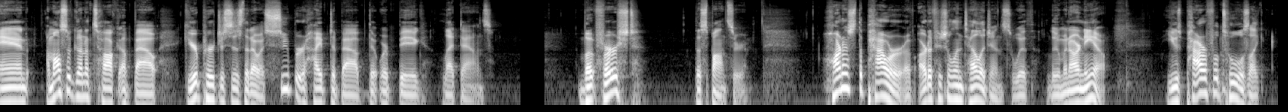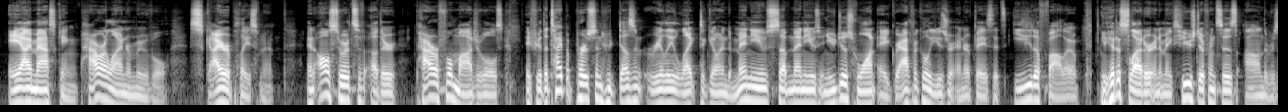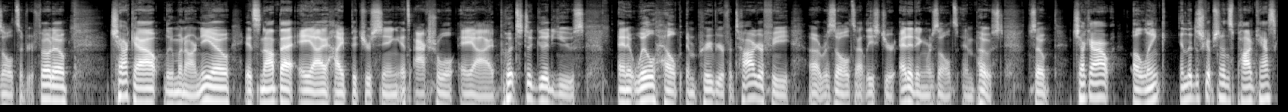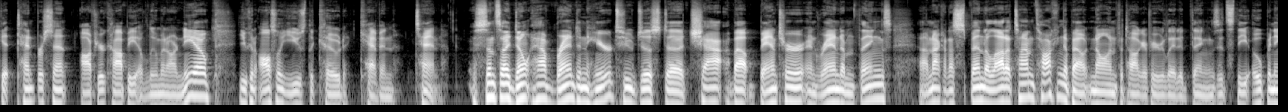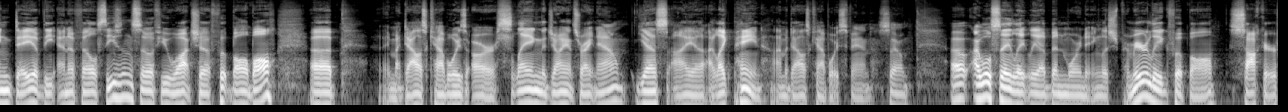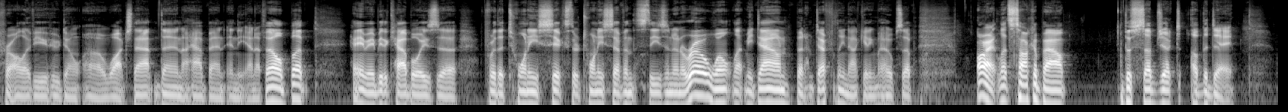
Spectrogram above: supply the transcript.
And I'm also going to talk about gear purchases that I was super hyped about that were big letdowns. But first, the sponsor. Harness the power of artificial intelligence with Luminar Neo. Use powerful tools like AI masking, power line removal, sky replacement, and all sorts of other powerful modules. If you're the type of person who doesn't really like to go into menus, submenus, and you just want a graphical user interface that's easy to follow, you hit a slider and it makes huge differences on the results of your photo check out Luminar Neo. It's not that AI hype that you're seeing, it's actual AI put to good use. And it will help improve your photography uh, results, at least your editing results in post. So, check out a link in the description of this podcast to get 10% off your copy of Luminar Neo. You can also use the code Kevin10. Since I don't have Brandon here to just uh, chat about banter and random things, I'm not going to spend a lot of time talking about non photography related things. It's the opening day of the NFL season, so if you watch uh, football ball, uh, my Dallas Cowboys are slaying the Giants right now. Yes, I uh, I like pain. I'm a Dallas Cowboys fan, so uh, I will say lately I've been more into English Premier League football, soccer for all of you who don't uh, watch that, than I have been in the NFL. But hey, maybe the Cowboys uh, for the 26th or 27th season in a row won't let me down, but I'm definitely not getting my hopes up. All right, let's talk about the subject of the day.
